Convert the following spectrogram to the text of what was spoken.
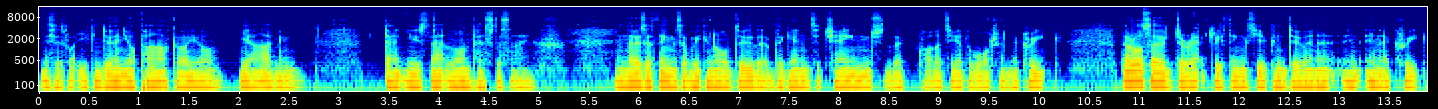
this is what you can do in your park or your yard. I mean, don't use that lawn pesticide. And those are things that we can all do that begin to change the quality of the water in the creek. There are also directly things you can do in a in, in a creek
